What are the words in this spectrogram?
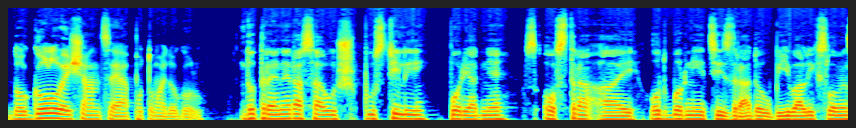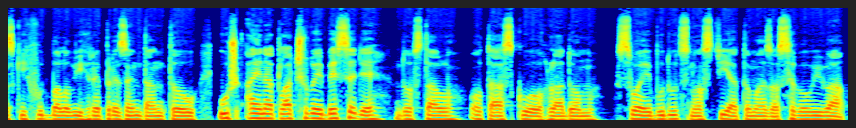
do golovej šance a potom aj do golu. Do trénera sa už pustili poriadne z ostra aj odborníci z radov bývalých slovenských futbalových reprezentantov. Už aj na tlačovej besede dostal otázku ohľadom svojej budúcnosti a to má za sebou iba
